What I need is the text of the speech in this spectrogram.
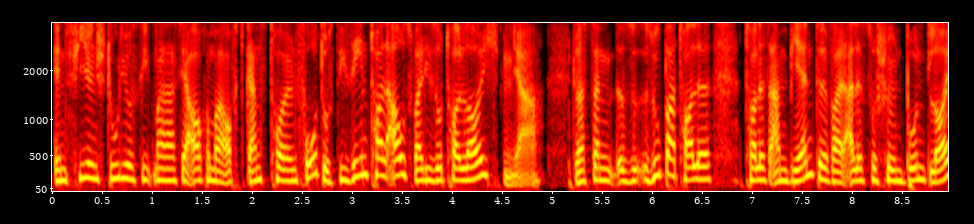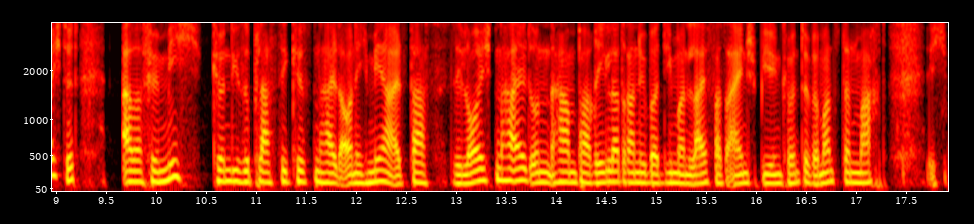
in vielen Studios sieht man das ja auch immer auf ganz tollen Fotos. Die sehen toll aus, weil die so toll leuchten ja. Du hast dann super tolle, tolles Ambiente, weil alles so schön bunt leuchtet. Aber für mich können diese Plastikkisten halt auch nicht mehr als das. Sie leuchten halt und haben ein paar Regler dran, über die man live was einspielen könnte, wenn man es dann macht. Ich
